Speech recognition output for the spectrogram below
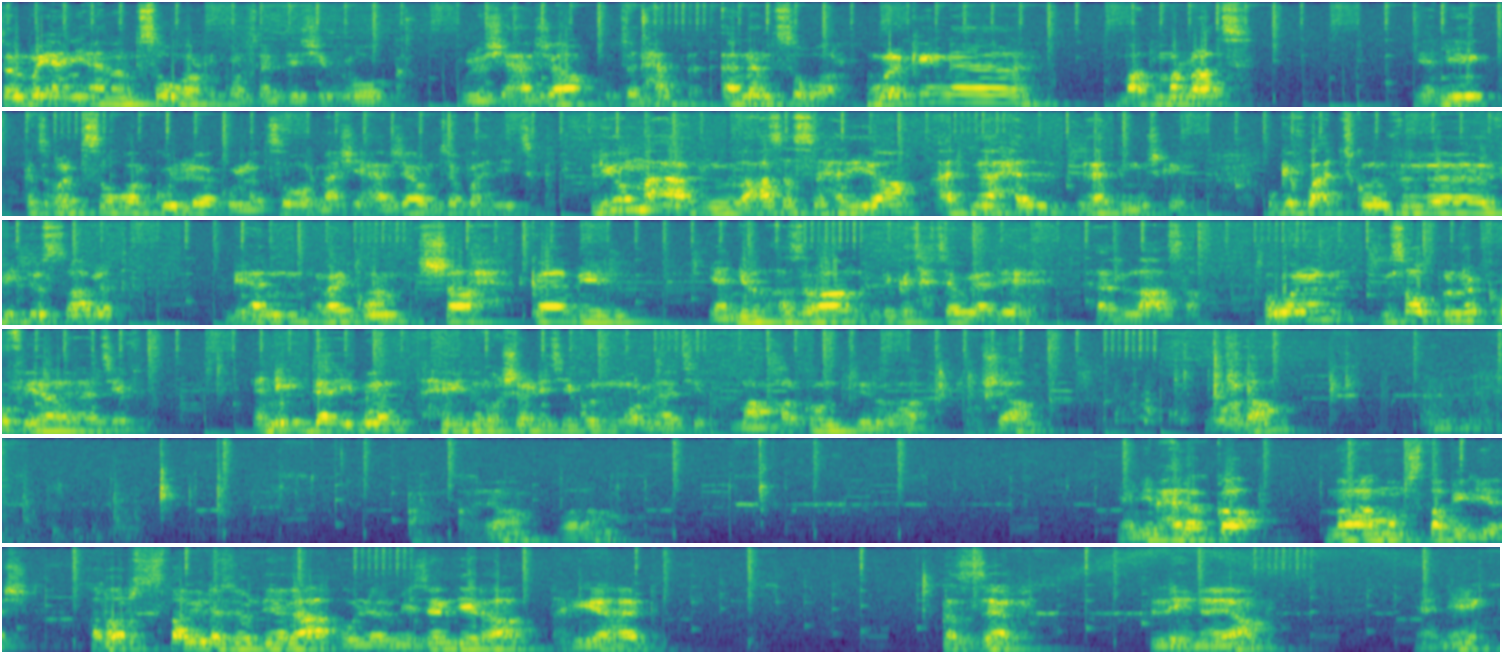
تنبغي يعني أنا نتصور نكون تندير شي فلوق ولا شي حاجة وتنحب أنا نتصور. ولكن آه، بعض المرات يعني كتبغي تصور كلك ولا تصور مع شي حاجة وأنت بوحديتك. اليوم مع هاد العصا السحرية عندنا حل لهذا المشكل. وكيف وعدتكم في الفيديو السابق بأن غيكون الشرح كامل يعني الأزرار اللي كتحتوي عليه هذه العصا أولا نصاوب نركبوا فيها الهاتف يعني دائما حيدوا الغشاء اللي تيكون مور الهاتف. ما عمركم ديروها غشاء؟ فوالا. هكايا فوالا. يعني بحال هكا ما راه ما مستابيلياش. الوغ الستابيليزور ديالها ولا الميزان ديالها هي هاد الزر. اللي هنايا. يعني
